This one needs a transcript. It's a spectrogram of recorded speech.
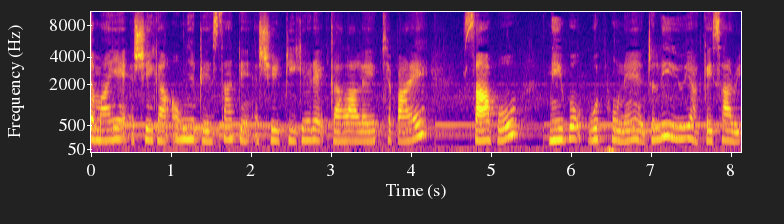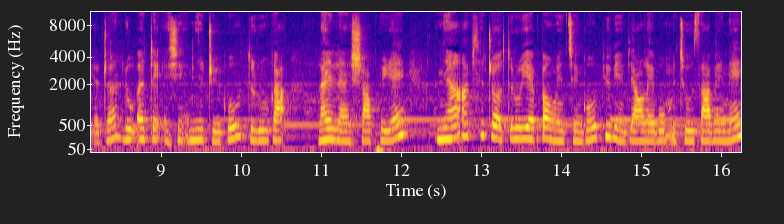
သမိုင်းရဲ့အရှိကအုံမြင့်တွေစတင်အရှိတည်ခဲ့တဲ့ကာလလည်းဖြစ်ပါတယ်စားဖို့ နေဖို့ဝတ်ဖို့နဲ့ဒလိရိုးရာကိစ္စတွေအတွက်လိုအပ်တဲ့အရင်အမြင့်တွေကိုသူတို့ကလိုက်လံရှာဖွေတယ်အများအဖြစ်တော့သူတို့ရဲ့ပတ်ဝန်းကျင်ကိုပြုပြင်ပြောင်းလဲဖို့မကြိုးစားဘဲနဲ့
